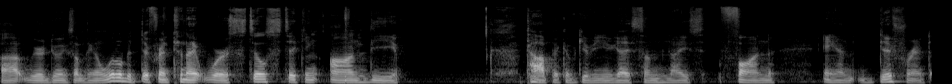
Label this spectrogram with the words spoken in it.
Uh, we are doing something a little bit different tonight. We're still sticking on the topic of giving you guys some nice, fun, and different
